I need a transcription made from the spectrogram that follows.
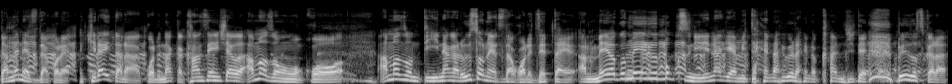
ダメなやつだ、これ。開いたら、これなんか感染しちゃう。アマゾンをこう、アマゾンって言いながら嘘のやつだ、これ絶対。あの、迷惑メールボックスに入れなきゃ、みたいなぐらいの感じで、ベゾスから、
